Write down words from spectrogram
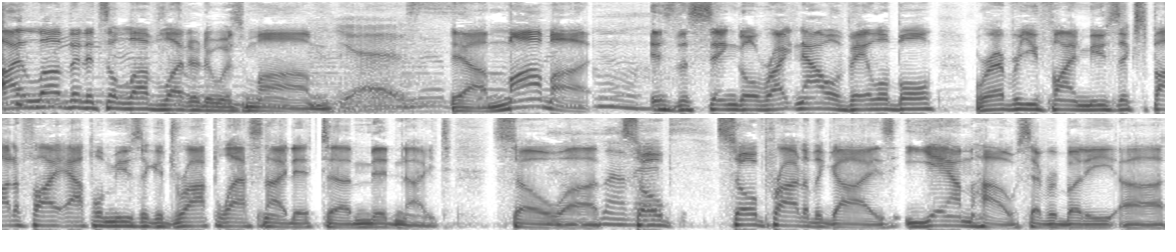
I love that it's a love letter to his mom. Yes. Yeah, Mama is the single right now available wherever you find music. Spotify, Apple Music. It dropped last night at uh, midnight. So, uh, so it. so proud of the guys. Yam Haus, everybody. Uh, uh,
